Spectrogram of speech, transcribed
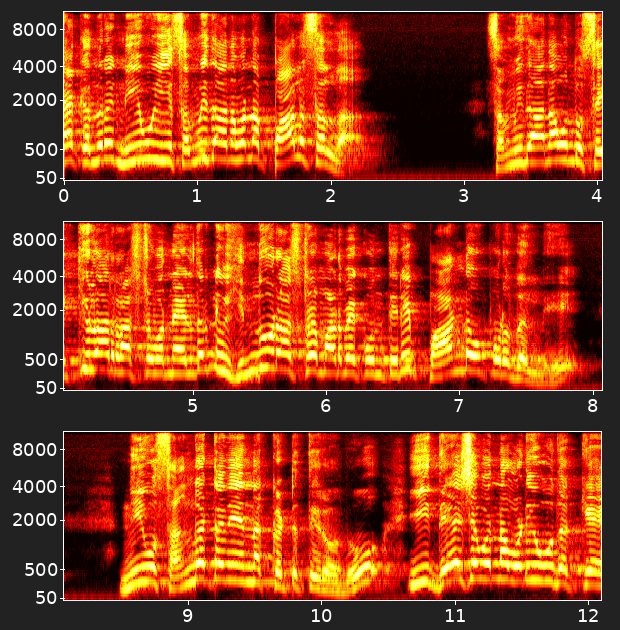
ಯಾಕಂದರೆ ನೀವು ಈ ಸಂವಿಧಾನವನ್ನು ಪಾಲಿಸಲ್ಲ. ಸಂವಿಧಾನ ಒಂದು ಸೆಕ್ಯುಲರ್ ರಾಷ್ಟ್ರವನ್ನು ಹೇಳಿದ್ರೆ ನೀವು ಹಿಂದೂ ರಾಷ್ಟ್ರ ಮಾಡಬೇಕು ಅಂತೀರಿ ಪಾಂಡವಪುರದಲ್ಲಿ. ನೀವು ಸಂಘಟನೆಯನ್ನು ಕಟ್ಟುತ್ತಿರೋದು ಈ ದೇಶವನ್ನು ಒಡೆಯುವುದಕ್ಕೆ.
